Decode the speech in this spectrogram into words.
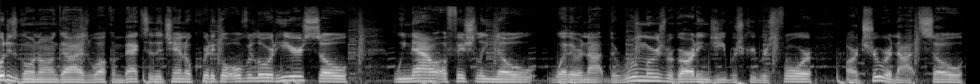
What is going on, guys? Welcome back to the channel. Critical Overlord here. So, we now officially know whether or not the rumors regarding Jeepers Creepers 4 are true or not. So,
